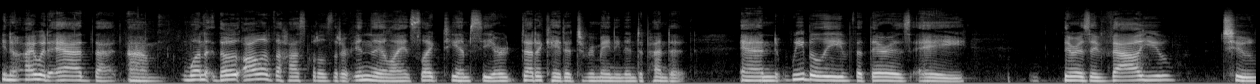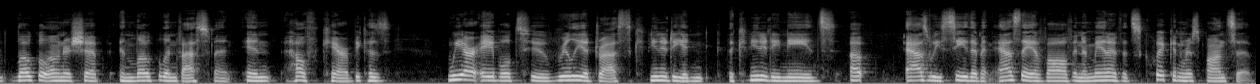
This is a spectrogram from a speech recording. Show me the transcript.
You know, I would add that um, one those, all of the hospitals that are in the alliance like TMC are dedicated to remaining independent. And we believe that there is a there is a value to local ownership and local investment in healthcare because we are able to really address community and the community needs up as we see them and as they evolve in a manner that's quick and responsive.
